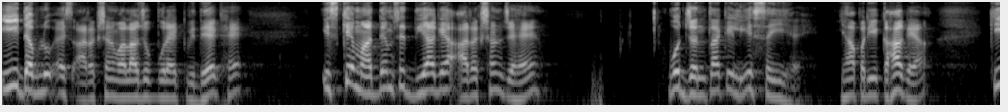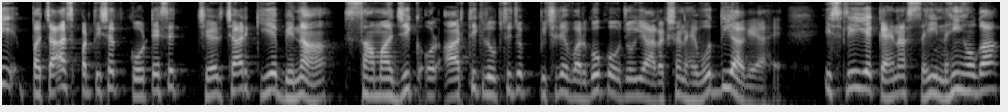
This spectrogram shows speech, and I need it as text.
ई डब्ल्यू एस आरक्षण वाला जो पूरा एक विधेयक है, इसके माध्यम से दिया गया आरक्षण जो है, वो जनता के लिए सही है। यहाँ पर ये कहा गया कि 50 प्रतिशत कोटे से छेड़छाड़ किए बिना सामाजिक और आर्थिक रूप से जो पिछड़े वर्गों को जो ये आरक्षण है वो दिया गया है। इसलिए ये कहना सही नहीं होगा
